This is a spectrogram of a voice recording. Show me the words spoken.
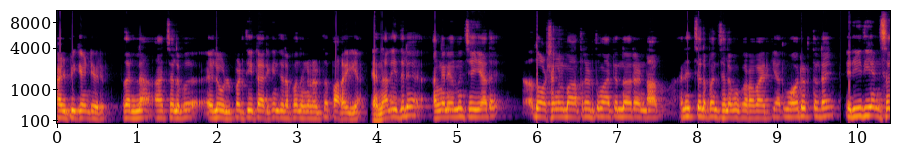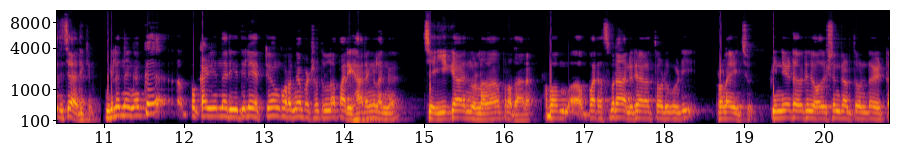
കഴിപ്പിക്കേണ്ടി വരും. അതെല്ലാം ആ ചെലവ് ഉൾപ്പെടുത്തിയിട്ടായിരിക്കും ചിലപ്പോൾ നിങ്ങളുടെ അടുത്ത് പറയുക. എന്നാൽ ഇതിൽ അങ്ങനെയൊന്നും ചെയ്യാതെ ദോഷങ്ങൾ മാത്രം എടുത്ത് മാറ്റുന്നവരുണ്ടാകും അതിന് ചിലപ്പം ചിലവ് കുറവായിരിക്കും. അത് ഓരോരുത്തരുടെ രീതി അനുസരിച്ചായിരിക്കും. എങ്കിലും നിങ്ങൾക്ക് കഴിയുന്ന രീതിയിൽ ഏറ്റവും കുറഞ്ഞ പക്ഷത്തുള്ള പരിഹാരങ്ങൾ അങ്ങ് ചെയ്യുക എന്നുള്ളതാണ് പ്രധാനം. അപ്പം പരസ്പര അനുരാഗത്തോടു കൂടി പ്രണയിച്ചു പിന്നീട് ഒരു ജ്യോതിഷന്റെ അടുത്ത് കൊണ്ടുപോയിട്ട്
